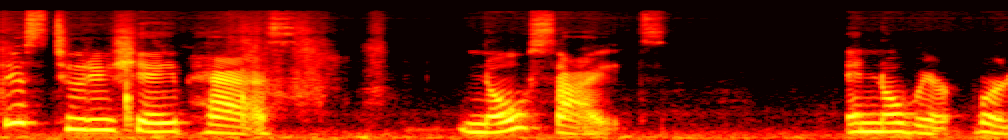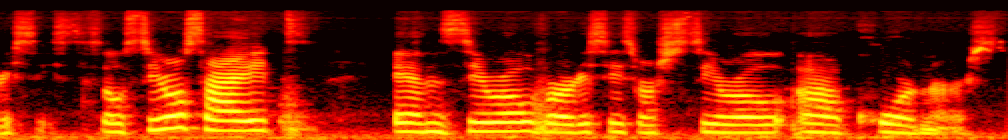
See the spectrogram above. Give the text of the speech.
This 2D shape has no sides and no vertices. So zero sides and zero vertices or zero uh, corners.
